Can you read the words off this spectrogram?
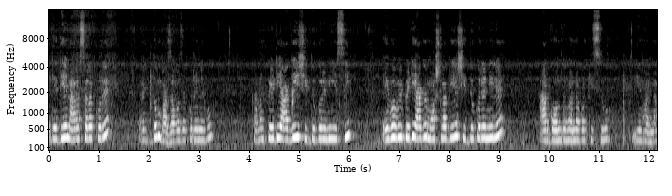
এটা দিয়ে নাড়াচাড়া করে একদম ভাজা ভাজা করে নেব। কারণ পেটি আগেই সিদ্ধ করে নিয়েছি। এইভাবে পেটি আগে মশলা দিয়ে সিদ্ধ করে নিলে আর গন্ধ হয় না বা কিছু ইয়ে হয় না।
